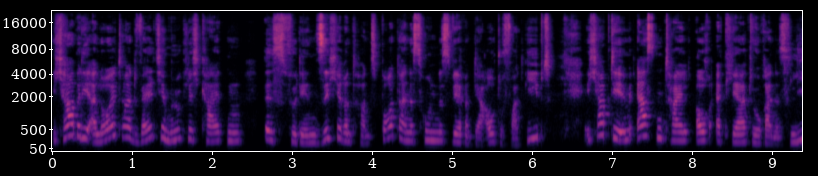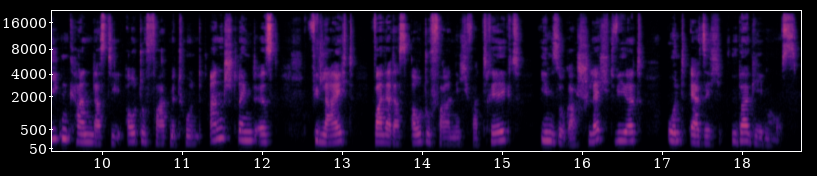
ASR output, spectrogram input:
Ich habe dir erläutert, welche Möglichkeiten es für den sicheren Transport deines Hundes während der Autofahrt gibt. Ich habe dir im ersten Teil auch erklärt, woran es liegen kann, dass die Autofahrt mit Hund anstrengend ist. Vielleicht, weil er das Autofahren nicht verträgt, ihm sogar schlecht wird und er sich übergeben muss.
